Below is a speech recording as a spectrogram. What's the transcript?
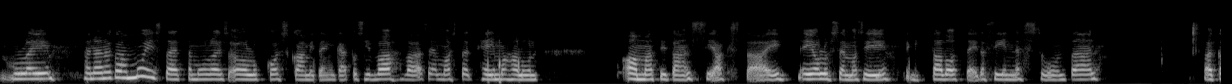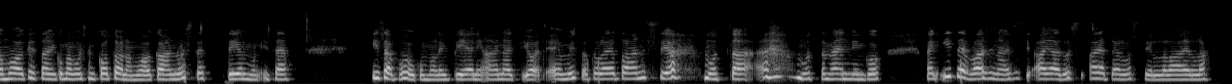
mulla ei, mä en ainakaan muista, että mulla olisi ollut koskaan mitenkään tosi vahvaa semmoista, että hei mä haluan ammattitanssijaksi tai ei ollut semmoisia tavoitteita sinne suuntaan. Vaikka mua oikeastaan, niin kun mä muistan kotona, mua kannustettiin, mun isä, isä puhui, kun mä olin pieni aina, että joo, että ei mistä tulee tanssia, mutta, mutta mä en, niin kuin, mä en itse varsinaisesti ajatus, ajatellut sillä lailla –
